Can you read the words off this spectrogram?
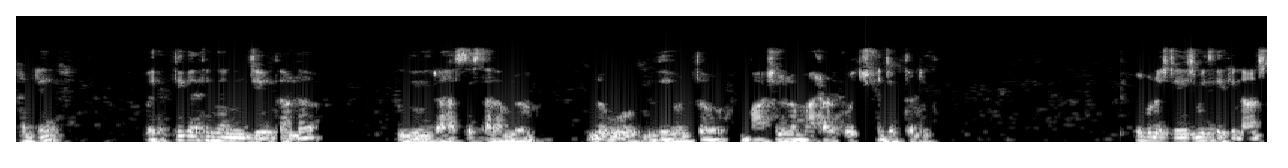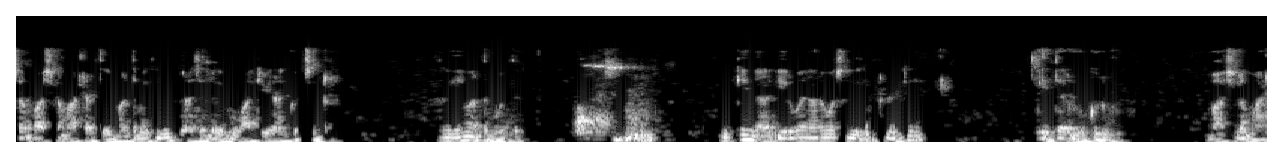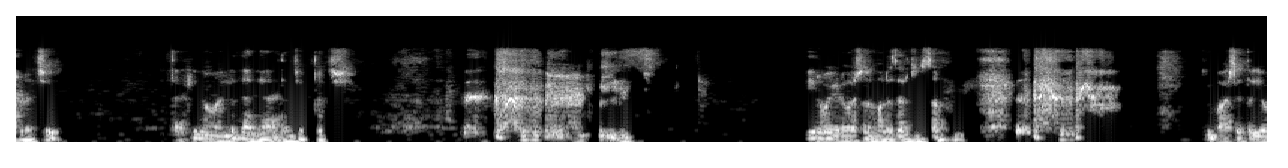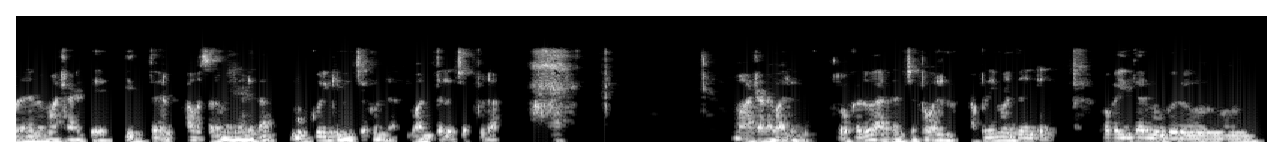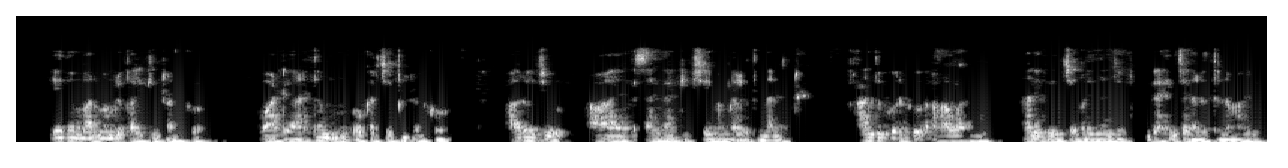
అంటే వ్యక్తిగతంగా నీ జీవితంలో నీ రహస్య స్థలంలో నువ్వు దేవునితో భాషలలో మాట్లాడుకోవచ్చు అని చెప్తుంది ఇప్పుడు స్టేజ్ మీదకి ఎక్కి నాన్ స్టాప్ భాషలో మాట్లాడితే ఏమర్థమవుతుంది ప్రజల్లో ఏమో వాక్య వేయడానికి వచ్చింటారు అది ఏం అర్థమవుతుంది ముఖ్యంగా ఇరవై ఆరో వర్షం ఏంటంటే ఇద్దరు ముగ్గురు భాషలో మాట్లాడచ్చు. తగ్గిన వాళ్ళు దాన్ని అర్థం చెప్పచ్చు. ఇరవై ఏడు వర్షాలు మరోసారి చూస్తాం. భాషతో ఎవడైనా మాట్లాడితే ఇద్దరు అవసరమైనట్టుగా ముగ్గురికి మించకుండా వంతులు చెప్పుడా మాట్లాడవాలి ఒకడు అర్థం చెప్పవాలను. అప్పుడు ఏమవుతుందంటే ఒక ఇద్దరు ముగ్గురు ఏదో మర్మంలో అనుకో వాటి అర్థం ఒకరు చెప్పిననుకో ఆ రోజు ఆ యొక్క సంఘానికి క్షేమం కలుగుతుంది అన్నట్టు అందుకొరకు ఆ వరం అనుగ్రహించబడిందని చెప్పి గ్రహించగలుగుతున్నాం అని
